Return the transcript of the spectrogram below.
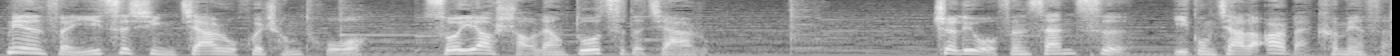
面粉一次性加入会成坨，所以要少量多次的加入。这里我分三次，一共加了二百克面粉，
